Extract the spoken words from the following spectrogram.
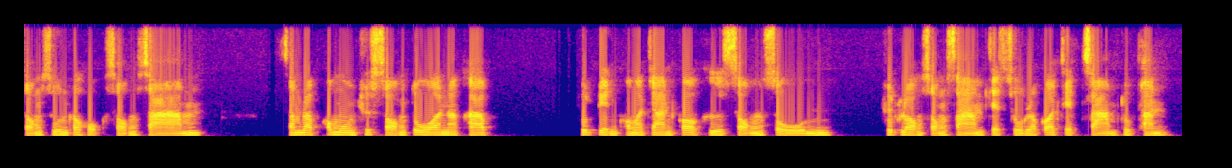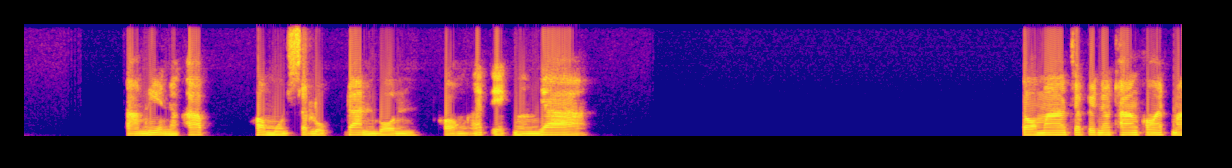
สองศูนย์กับหกสองสามสำหรับข้อมูลชุดสองตัวนะครับ ชุดเด่นของอาจารย์ก็คือสองศูนย์ชุดรองสองสามเจ็ดศูนย์แล้วก็เจ็ดสามทุกท่านตามนี้นะครับ ข้อมูลสรุปด้านบนของแอดเอกเมืองย่า ต่อมาจะเป็นแนวทางของแอดหมา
